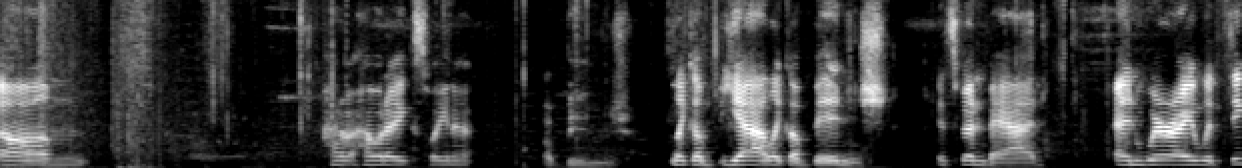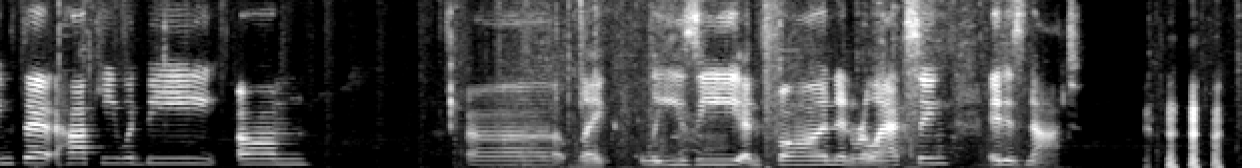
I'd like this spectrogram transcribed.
um how do, how would I explain it? A binge. Like a yeah, like a binge. It's been bad. And where I would think that hockey would be um uh like lazy and fun and relaxing, it is not.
